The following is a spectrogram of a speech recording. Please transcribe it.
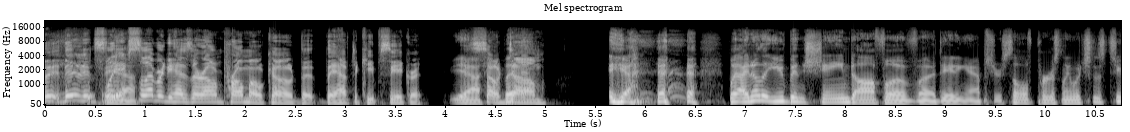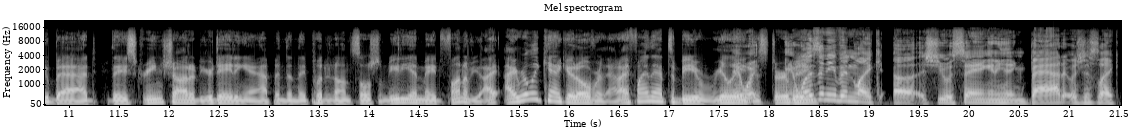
Each Yeah. celebrity has their own promo code that they have to keep secret. Yeah, It's so but- uh, dumb. Yeah, but I know that you've been shamed off of uh, dating apps yourself personally, which is too bad. They screenshotted your dating app and then they put it on social media and made fun of you. I, I really can't get over that. I find that to be really it, wa- disturbing. it wasn't even like uh, she was saying anything bad. It was just like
